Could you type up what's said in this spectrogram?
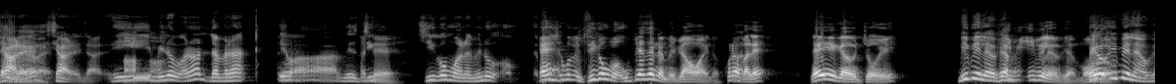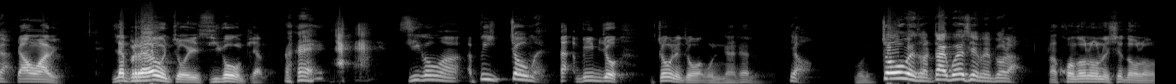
ရတယ်ရတယ်ရတယ်အေးမင်းတို့ကတော့လက်ဗရန်အေးပါမင်းဟုတ်ဒီတယ် ကြီးကုန်းမှလည်းမင်းတို့အဲအခုဇီးကုန်းမှာဦးပြက်စက်နဲ့မပြောင်းသွားရင်နော်ခုနကဗာလဲနေရီကန်ကိုကြော်ရေးမိပင်လည်းဖြတ်မယ်အီးပင်လည်းဖြတ်မောဘယ်တော့ကိုဣပင်လည်းဖြတ်ပြောင်းသွားပြီလက်ဗရမ်ကိုကြော်ရေးဇီးကုန်းကိုဖြတ်မယ်ကြီးကုန်းကအပီကျုံးမယ်အပြီးပြောကျုံးနေကြော်ကိုနန်တက်လို့ဟျော မို့လေကျုံးမယ်ဆိုတော့တိုက်ပွဲဆင်မယ်ပြောတာဒါခွန်သုံးလုံးလို့ရှစ်သုံးလုံး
